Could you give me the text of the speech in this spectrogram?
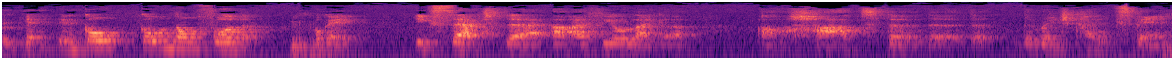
and, and go go no further, Mhm. okay, except that uh, I feel like a, a heart, the, the, the, the range kind of expand.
